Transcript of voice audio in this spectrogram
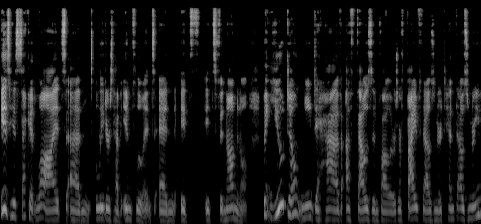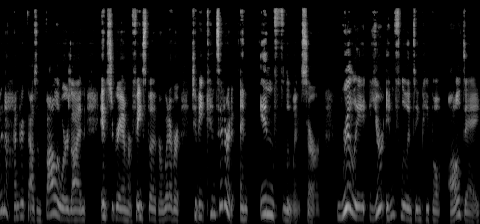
is his second law. It's um, leaders have influence, and it's it's phenomenal. But you don't need to have a thousand followers or five thousand or ten thousand or even a hundred thousand followers on Instagram or Facebook or whatever to be considered an influencer really you're influencing people all day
